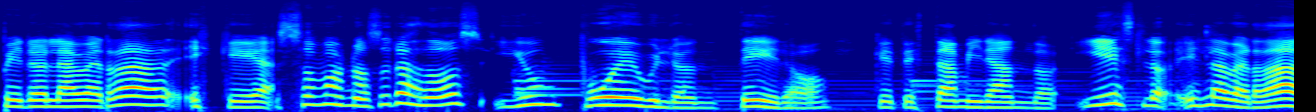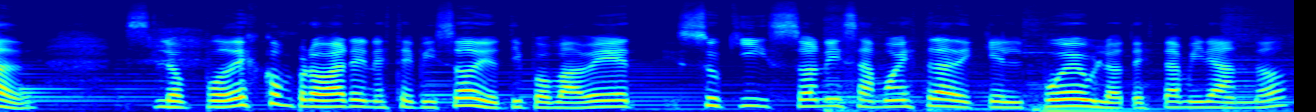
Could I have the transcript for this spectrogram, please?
Pero la verdad es que somos nosotros dos y un pueblo entero que te está mirando. Y es, lo, es la verdad. Lo podés comprobar en este episodio. Tipo, Babette, Suki son esa muestra de que el pueblo te está mirando.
